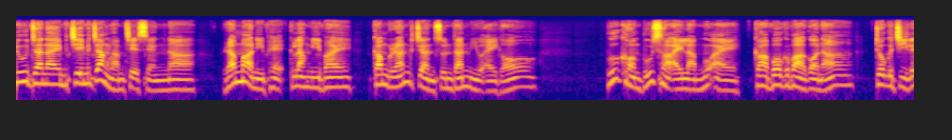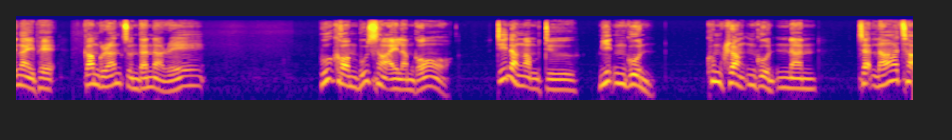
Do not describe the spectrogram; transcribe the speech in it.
นูจานายมเจมจังลำเจเซงนารัมมานีเพกลังมีไปกำกรันกจันสุนทันมีอยู่ไอก็ผู้คอมผู้สาไอลำงูไอกาบอกบ้าก็นาตกจีละไงเพกำกรันสุนทันนาเรผู้คอมผู้สาไอลำก็จีนางงำตูมีงกุนคุมครังงกุนนันจัดลาชะ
